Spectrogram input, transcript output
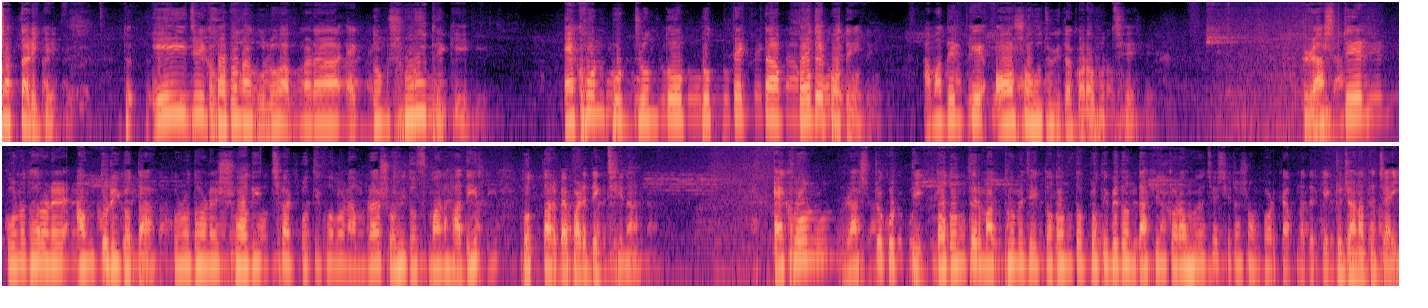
সাত তারিখে। তো এই যে ঘটনাগুলো আপনারা একদম শুরু থেকে এখন পর্যন্ত প্রত্যেকটা পদে পদে আমাদেরকে অসহযোগিতা করা হচ্ছে। রাষ্ট্রের কোন ধরনের আন্তরিকতা, কোন ধরনের সদিচ্ছার প্রতিফলন আমরা শহীদ ওসমান হাদির হত্যার ব্যাপারে দেখছি না। এখন রাষ্ট্র কর্তৃক তদন্তের মাধ্যমে যে তদন্ত প্রতিবেদন দাখিল করা হয়েছে, সেটা সম্পর্কে আপনাদেরকে একটু জানাতে চাই।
